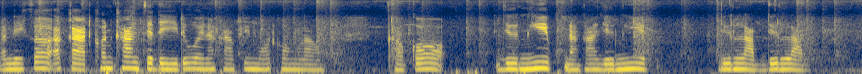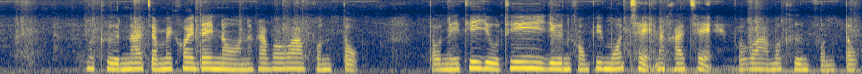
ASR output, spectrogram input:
วันนี้ก็อากาศค่อนข้างจะดีด้วยนะคะ พี่มดของเรา เขาก็ยืนงีบนะคะ ยืนงีบ ยืนหลับยืนหลับ เมื่อคืนน่าจะไม่ค่อยได้นอนนะคะ เพราะว่าฝนตก ตอนนี้ที่อยู่ที่ยืนของพี่มดแฉะนะคะ แฉะ เพราะว่าเมื่อคืนฝนตก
